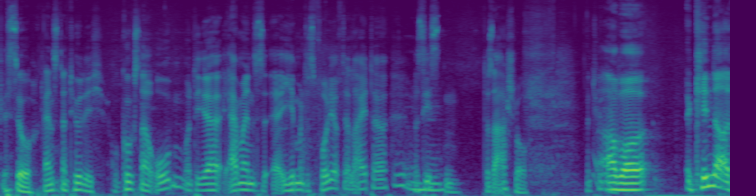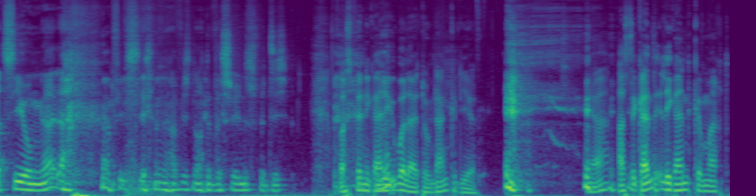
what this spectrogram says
Ist so, ganz natürlich. Du guckst nach oben und jeder, jemand, ist, äh, vor dir auf der Leiter. Was siehst du denn? Das Arschloch. Natürlich. Aber Kindererziehung, ne? da habe ich, hab ich noch etwas Schönes für dich. Was für eine geile Ja. Überleitung, danke dir. Ja, hast du ganz elegant gemacht.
